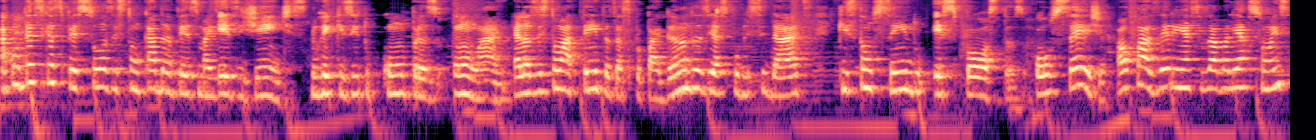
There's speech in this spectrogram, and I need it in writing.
Acontece que as pessoas estão cada vez mais exigentes no requisito compras online. Elas estão atentas às propagandas e às publicidades que estão sendo expostas, ou seja, ao fazerem essas avaliações,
